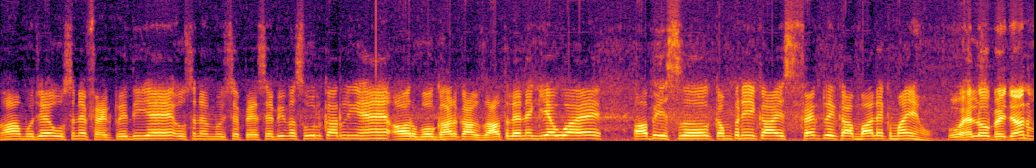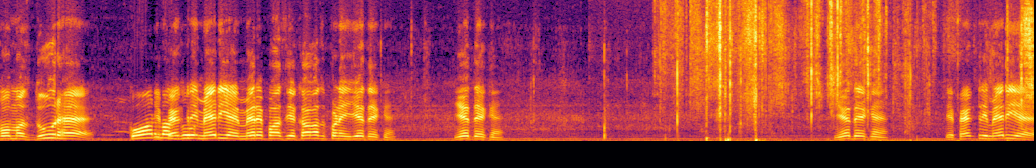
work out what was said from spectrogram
हाँ मुझे उसने फैक्ट्री दी है उसने मुझसे पैसे भी वसूल कर लिए हैं और वो घर कागजात लेने गया हुआ है। अब इस कंपनी का इस फैक्ट्री का मालिक मैं हूँ। वो हेलो भाईजान वो मजदूर है। कौन फैक्ट्री मजदूर? मेरी है मेरे पास ये कागज़ पड़े ये देखें ये देखें। ये देखें ये फैक्ट्री मेरी है।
